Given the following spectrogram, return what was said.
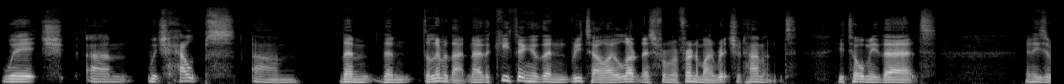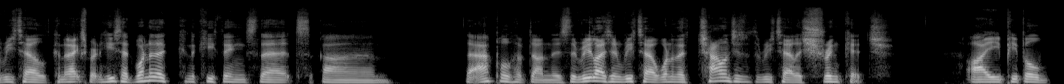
which um, which helps um, them them deliver that. Now, the key thing of then retail, I learned this from a friend of mine, Richard Hammond. He told me that, and he's a retail kind of expert. And he said one of the kind of key things that um, that Apple have done is they realize in retail one of the challenges with retail is shrinkage, i.e., people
